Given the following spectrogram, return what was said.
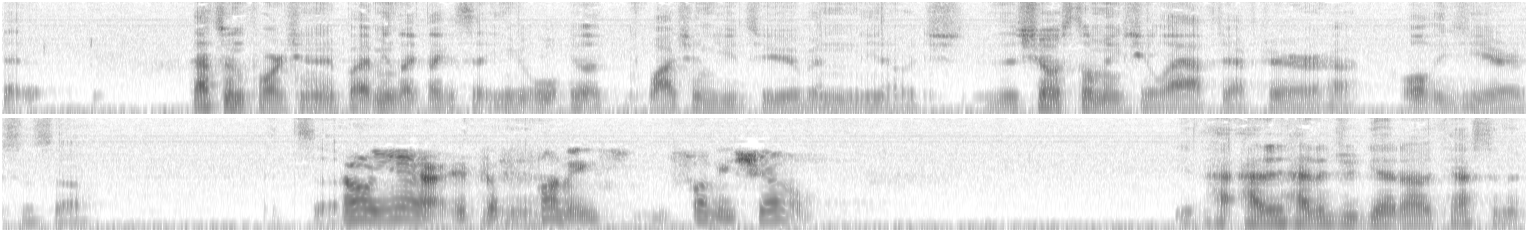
that, that's unfortunate. But I mean, like like I said, you, like, watch on YouTube, and you know, it's, the show still makes you laugh after uh, all these years. So it's uh, Oh yeah, it's a Yeah. funny funny show. how, did how did you get uh, cast in it?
